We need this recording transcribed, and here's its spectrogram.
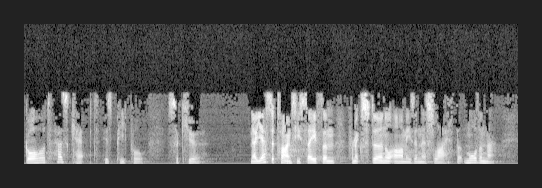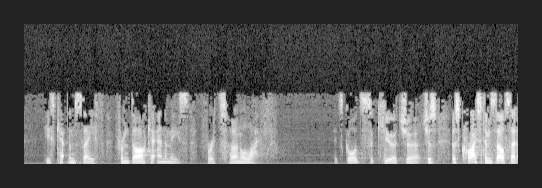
God has kept his people secure. Now, yes, at times he saved them from external armies in this life, but more than that, he's kept them safe from darker enemies for eternal life. It's God's secure church. As, as Christ himself said,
